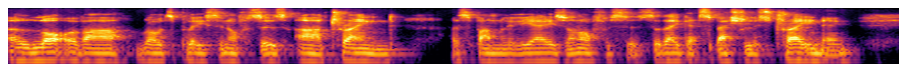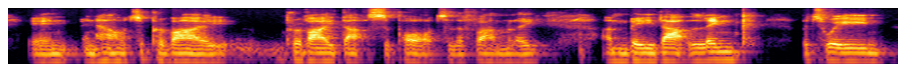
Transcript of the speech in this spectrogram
A lot of our roads policing officers are trained as family liaison officers, so they get specialist training in in how to provide provide that support to the family and be that link between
